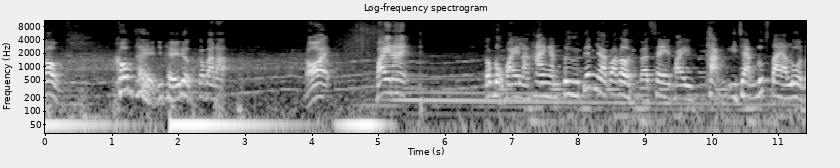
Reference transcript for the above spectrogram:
không? Không thể như thế được các bạn ạ. Rồi Bay này. Tốc độ bay là 2.400 tiếp nha các bạn ơi. Và xe bay thẳng y chang Dubstar luôn.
